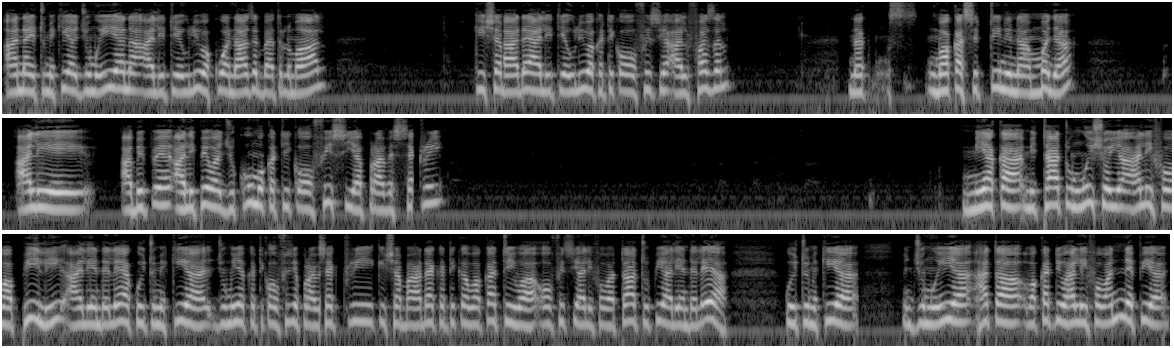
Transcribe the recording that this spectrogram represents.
anaitumikia jumuiya na aliteuliwa kuwa nazir baitulmal kisha baadaye aliteuliwa katika ofisi ya alfazl na mwaka sitini na moja ali, alipewa jukumu katika ofisi ya private secretary miaka mitatu mwisho ya halifa wa pili aliendelea kuitumikia jumuiya katika ofisi ya private secretary kisha baadaye katika wakati wa ofisi ya halifa watatu pia aliendelea kuitumikia jumuiya. Hata wakati wa halifa wanne pia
